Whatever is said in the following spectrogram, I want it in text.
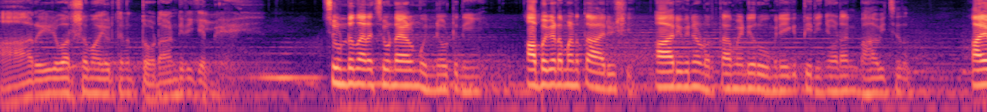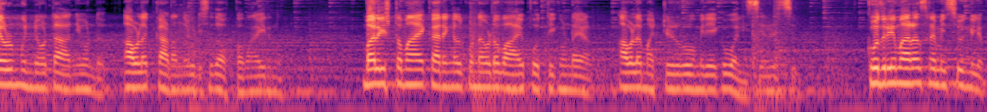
ആറേഴ് വർഷമായി ഒരുത്തനും തൊടാണ്ടിരിക്കല്ലേ? ചുണ്ട് നനച്ചുകൊണ്ട് അയാൾ മുന്നോട്ട് നീങ്ങി. അപകടമണത്ത ആരുഷി ആരുവിനെ ഉണർത്താൻ വേണ്ടി റൂമിലേക്ക് തിരിഞ്ഞോടാൻ ഭാവിച്ചതും. അയാൾ മുന്നോട്ട് ആഞ്ഞുകൊണ്ട് അവളെ കടന്നു പിടിച്ചത് ഒപ്പമായിരുന്നു ബലിഷ്ടമായ കരങ്ങൾ കൊണ്ട് അവിടെ വായ പൊത്തിക്കൊണ്ടയാൾ അവളെ മറ്റൊരു റൂമിലേക്ക് വലിച്ചഴിച്ചു. കുതിരിമാറാൻ ശ്രമിച്ചുവെങ്കിലും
